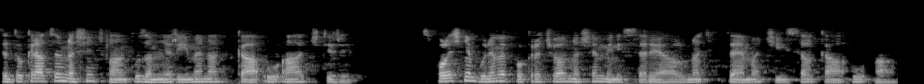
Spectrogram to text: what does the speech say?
Tentokrát se v našem článku zaměříme na KUA 4. Společně budeme pokračovat v našem miniseriálu na téma čísel KUA.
